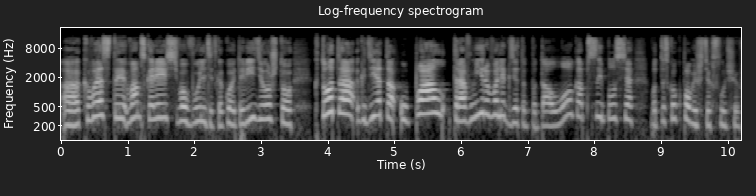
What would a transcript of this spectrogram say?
э, квесты, вам, скорее всего, вылетит какое-то видео, что кто-то где-то упал, травмировали, где-то потолок обсыпался. Вот ты сколько помнишь этих случаев?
